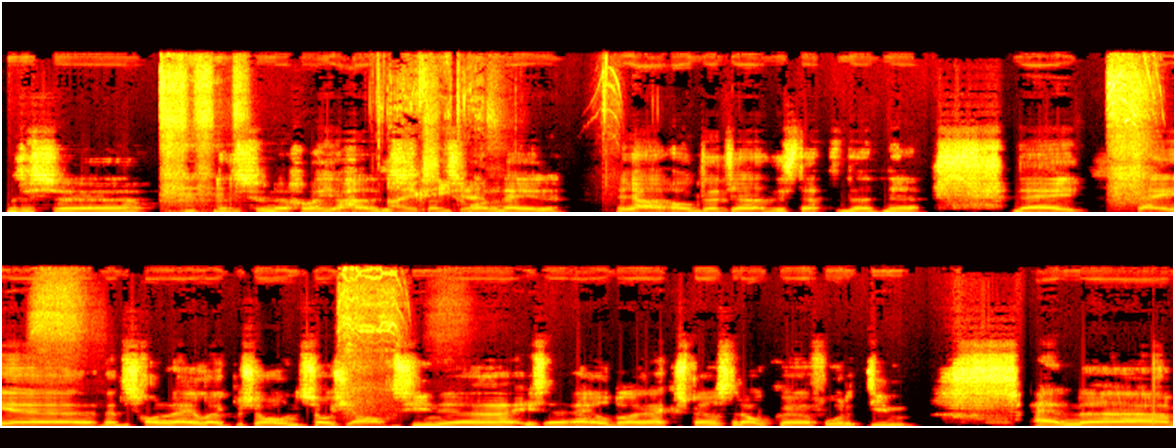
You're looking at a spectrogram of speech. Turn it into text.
Dat is, dat is een, gewoon, ja, dat is, dat is gewoon een hele. Ja, ook dat, ja. Dus dat, dat, Nee, zij, uh, dat is gewoon een heel leuk persoon. Sociaal gezien uh, is een heel belangrijke speelster ook uh, voor het team. En ehm,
